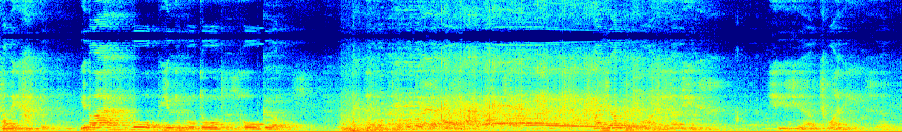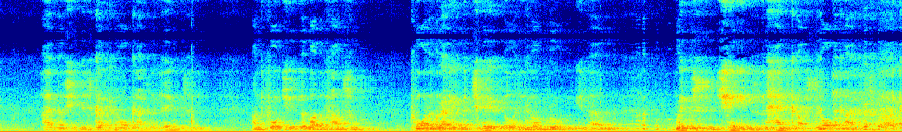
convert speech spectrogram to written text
something happened. You know, I have four beautiful daughters, all girls. My youngest one, you know, she's, she's, you know, 20, so, I don't know, she's discovering all kinds of things. And unfortunately, the mother found some pornographic material in her room, you know, and whips and chains and handcuffs and all kinds of stuff.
